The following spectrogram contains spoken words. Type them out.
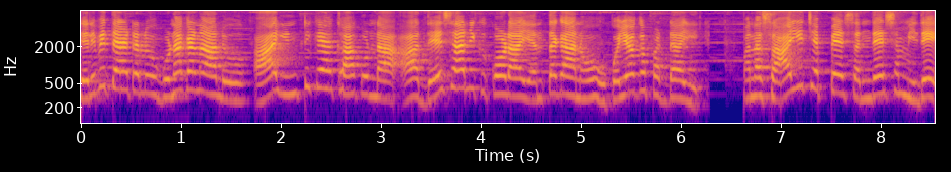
తెలివితేటలు గుణగణాలు ఆ ఇంటికే కాకుండా ఆ దేశానికి కూడా ఎంతగానో ఉపయోగపడ్డాయి. మన సాయి చెప్పే సందేశం ఇదే.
